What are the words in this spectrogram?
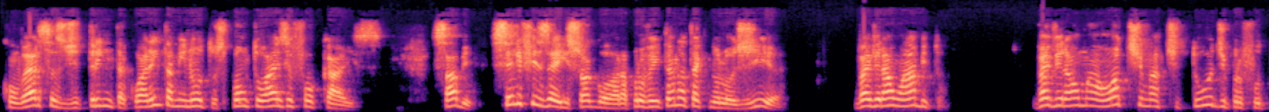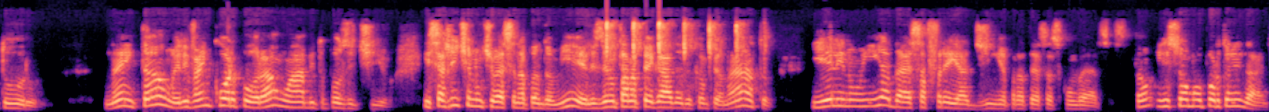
conversas de 30, 40 minutos, pontuais e focais, sabe? Se ele fizer isso agora, aproveitando a tecnologia, vai virar um hábito, vai virar uma ótima atitude para o futuro. Né? Então, ele vai incorporar um hábito positivo. E se a gente não tivesse na pandemia, eles iam estar na pegada do campeonato e ele não ia dar essa freadinha para ter essas conversas. Então, isso é uma oportunidade.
